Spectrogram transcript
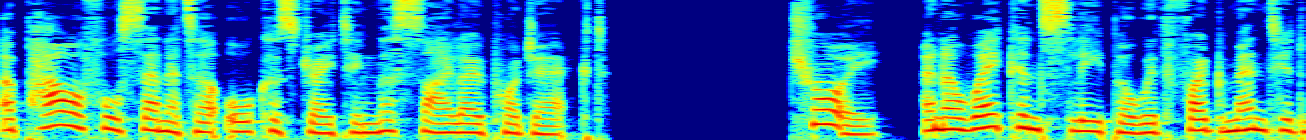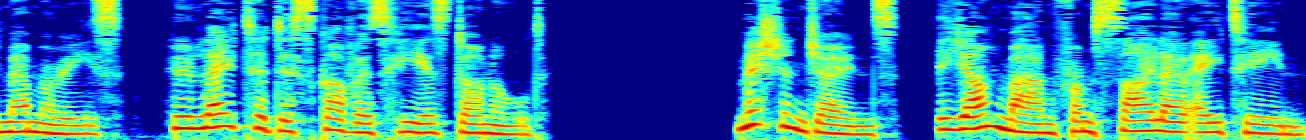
a powerful senator orchestrating the silo project. Troy, an awakened sleeper with fragmented memories, who later discovers he is Donald. Mission Jones, a young man from Silo 18,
